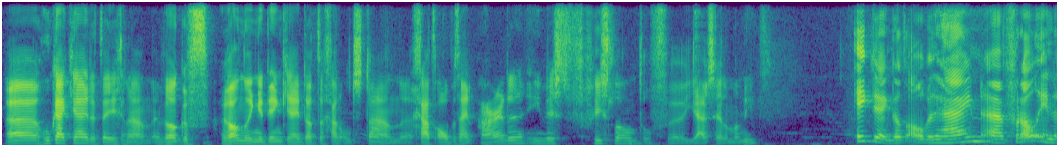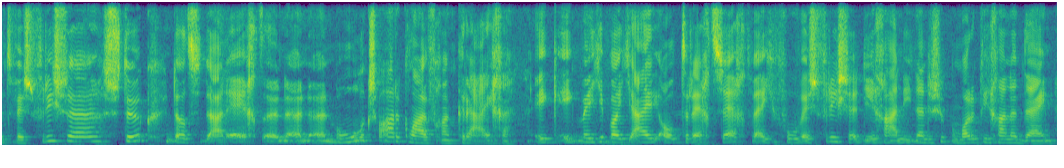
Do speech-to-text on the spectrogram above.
Eh, hoe kijk jij daar tegenaan? En welke veranderingen denk jij dat er gaan ontstaan? Eh, gaat Albert Heijn aarden in West-Friesland of eh, juist helemaal niet? Ik denk dat Albert Heijn, vooral in het West-Friese stuk, dat ze daar echt een, een, een behoorlijk zware kluif gaan krijgen. Ik, ik, weet je wat jij al terecht zegt, weet je, voor West-Friese, die gaan niet naar de supermarkt, die gaan naar Deen.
